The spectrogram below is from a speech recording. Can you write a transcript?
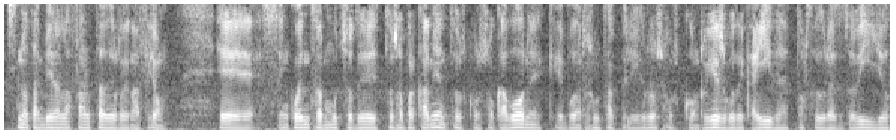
sino también a la falta de ordenación. Eh, se encuentran muchos de estos aparcamientos con socavones que pueden resultar peligrosos, con riesgo de caída, torceduras de tobillo,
